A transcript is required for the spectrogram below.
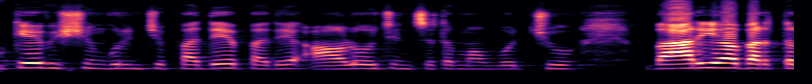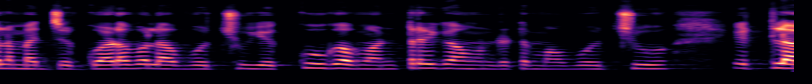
ఒకే విషయం గురించి పదే పదే ఆలోచించటం అవ్వచ్చు భార్యాభర్తల మధ్య గొడవలు అవ్వచ్చు ఎక్కువగా ఒంటరిగా ఉండటం అవ్వచ్చు ఇట్లా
